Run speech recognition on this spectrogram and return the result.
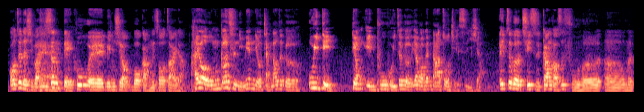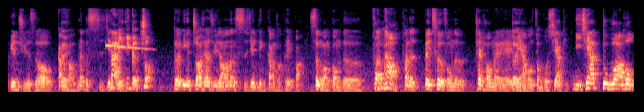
哦，这个是吧是算地区的民俗无共的所在啦。还有我们歌词里面有讲到这个威顶中引扑回，这个要不要跟大家做解释一下？哎、这个其实刚好是符合呃我们编曲的时候，刚好那个时间那里，一个转对，一个抓下去，然后那个时间点刚好可以把圣王宫的封号，他的被册封的铁封的名号全部下去，而且拄啊好，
